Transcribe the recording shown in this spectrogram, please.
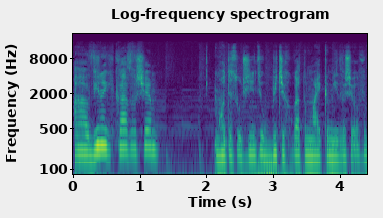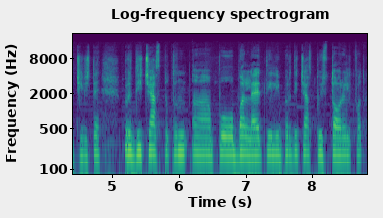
а, винаги казваше, Моите съученици обичаха, когато майка ми идваше в училище, преди час по, тън- а, по балет или преди час по история или каквото.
